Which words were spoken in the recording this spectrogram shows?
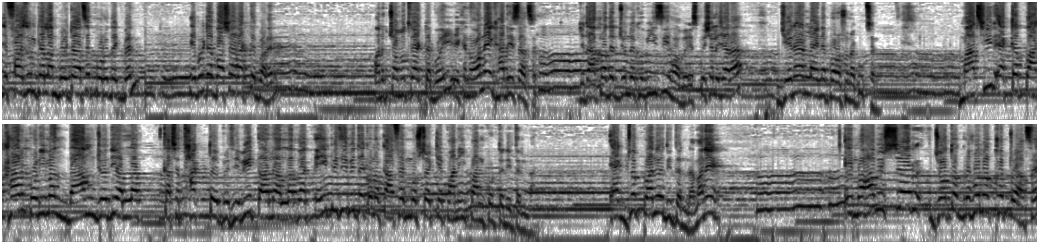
যে ফয়জুল কালাম বইটা আছে, পড়ে দেখবেন। এই বইটা বাসায় রাখতে পারেন। অনেক চমৎকার একটা বই। এখানে অনেক হাদিস আছে, যেটা আপনাদের জন্য খুব ইজি হবে স্পেশালি যারা জেনারেল লাইনে পড়াশোনা করছেন। মাছির একটা পাখার পরিমাণ দাম যদি আল্লাহর কাছে থাকতো এই পৃথিবীর তাহলে আল্লাহ পাক এই পৃথিবীতে কোনো কাফের মোশরেককে পানি পান করতে দিতেন না। এক ঢোক পানিও দিতেন না। মানে এই মহাবিশ্বের যত গ্রহ নক্ষত্র আছে,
